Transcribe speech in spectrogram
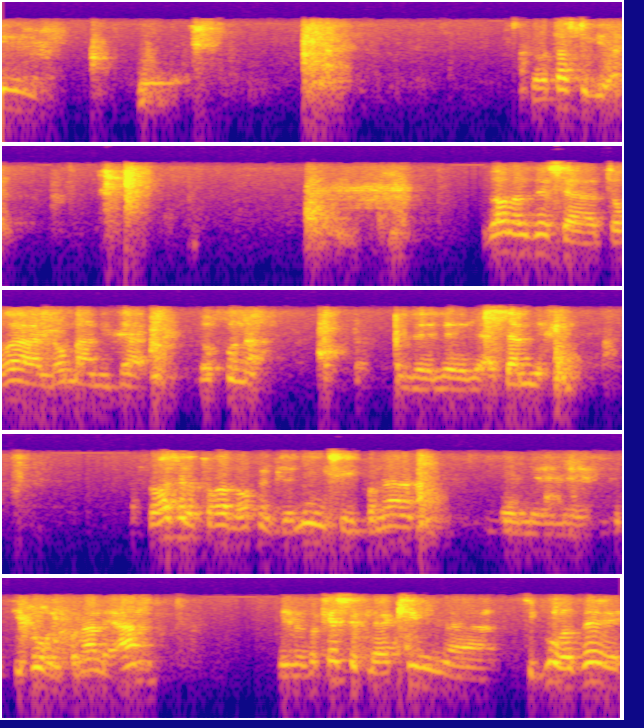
להקים... זו אותה סוגיה. דיברנו על זה שהתורה לא מעמידה, לא פונה לאדם יחיד. התורה של התורה באופן כללי, שהיא פונה לציבור, היא פונה לעם, והיא מבקשת להקים לציבור הזה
